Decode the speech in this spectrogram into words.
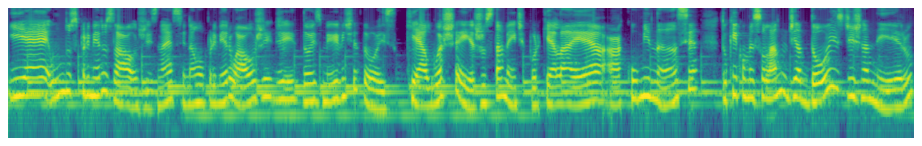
E é um dos primeiros auges, né? Se não o primeiro auge de 2022, que é a lua cheia, justamente porque ela é a culminância do que começou lá no dia 2 de janeiro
